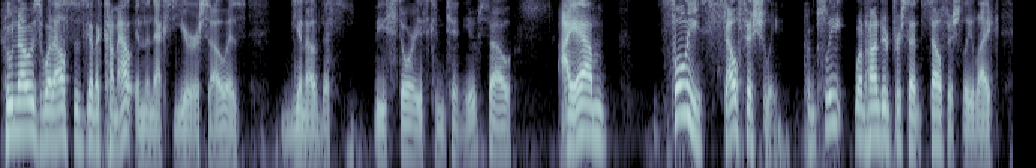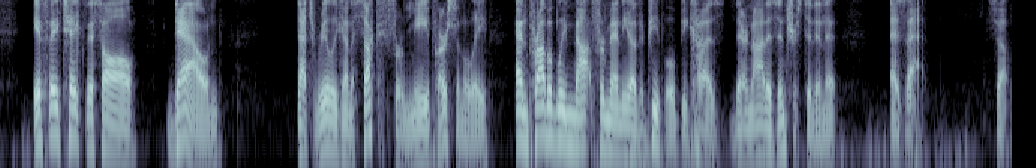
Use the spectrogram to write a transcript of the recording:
who knows what else is going to come out in the next year or so as you know this these stories continue. So I am fully selfishly, complete 100% selfishly like if they take this all down that's really going to suck for me personally and probably not for many other people because they're not as interested in it as that. So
